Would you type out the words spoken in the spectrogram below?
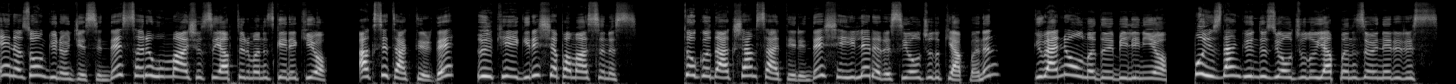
en az 10 gün öncesinde sarı humma aşısı yaptırmanız gerekiyor. Aksi takdirde ülkeye giriş yapamazsınız. Togo'da akşam saatlerinde şehirler arası yolculuk yapmanın güvenli olmadığı biliniyor. Bu yüzden gündüz yolculuğu yapmanızı öneririz.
